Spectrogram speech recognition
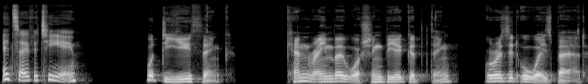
it's over to you. What do you think? Can rainbow washing be a good thing, or is it always bad?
